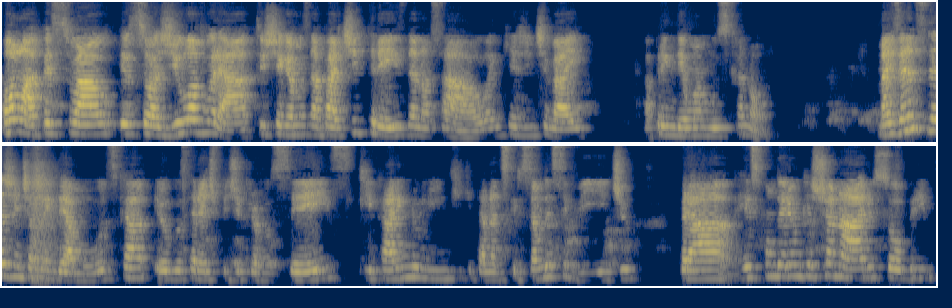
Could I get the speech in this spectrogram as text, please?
Olá, pessoal. Eu sou a Gil Lavorato e chegamos na parte 3 da nossa aula em que a gente vai aprender uma música nova. Mas antes da gente aprender a música, eu gostaria de pedir para vocês clicarem no link que está na descrição desse vídeo para responderem um questionário sobre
